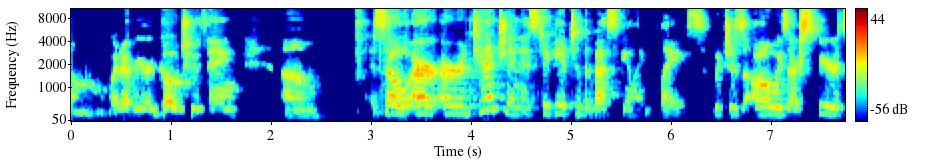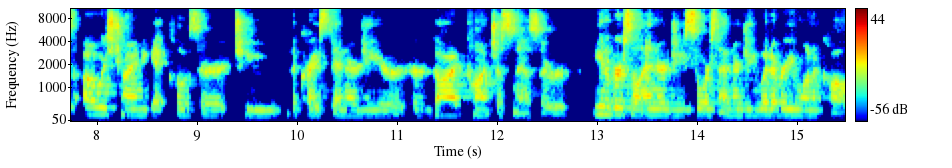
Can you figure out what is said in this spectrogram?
um, whatever your go-to thing. Um, so our, our intention is to get to the best feeling place which is always our spirits always trying to get closer to the christ energy or, or god consciousness or universal energy source energy whatever you want to call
